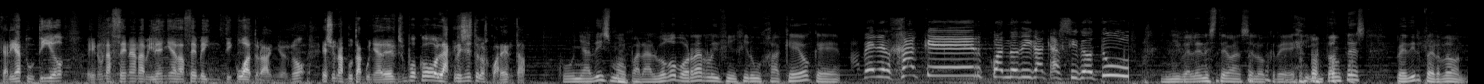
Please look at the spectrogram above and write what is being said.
que haría tu tío en una cena navideña de hace 24 años, ¿no? Es una puta cuñadez, es un poco la crisis de los 40. Cuñadismo para luego borrarlo y fingir un hackeo que A ver, el hacker, cuando diga que has sido tú. ni Belén Esteban se lo cree. Y entonces pedir perdón.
